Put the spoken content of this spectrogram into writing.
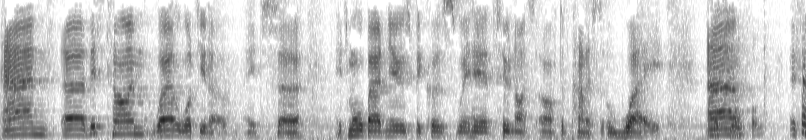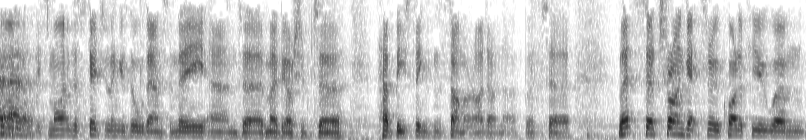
And uh, this time, well, what do you know? It's uh, it's more bad news because we're here two nights after Palace away. So it's Um, your fault. it's my fault. It's my the scheduling is all down to me, and uh, maybe I should uh, have these things in the summer. I don't know, but uh, let's uh, try and get through quite a few um,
